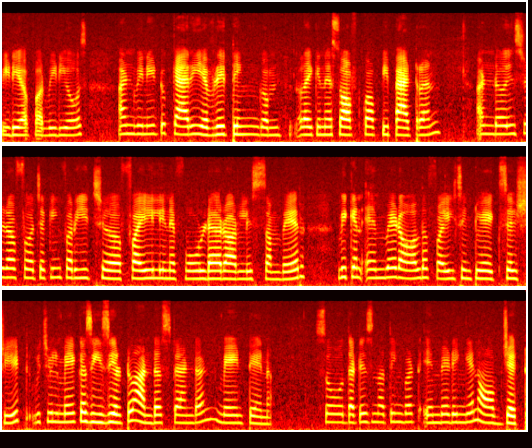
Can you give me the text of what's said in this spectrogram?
PDF or videos and we need to carry everything um, like in a soft copy pattern and uh, instead of uh, checking for each uh, file in a folder or list somewhere we can embed all the files into a excel sheet which will make us easier to understand and maintain. So that is nothing but embedding an object.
